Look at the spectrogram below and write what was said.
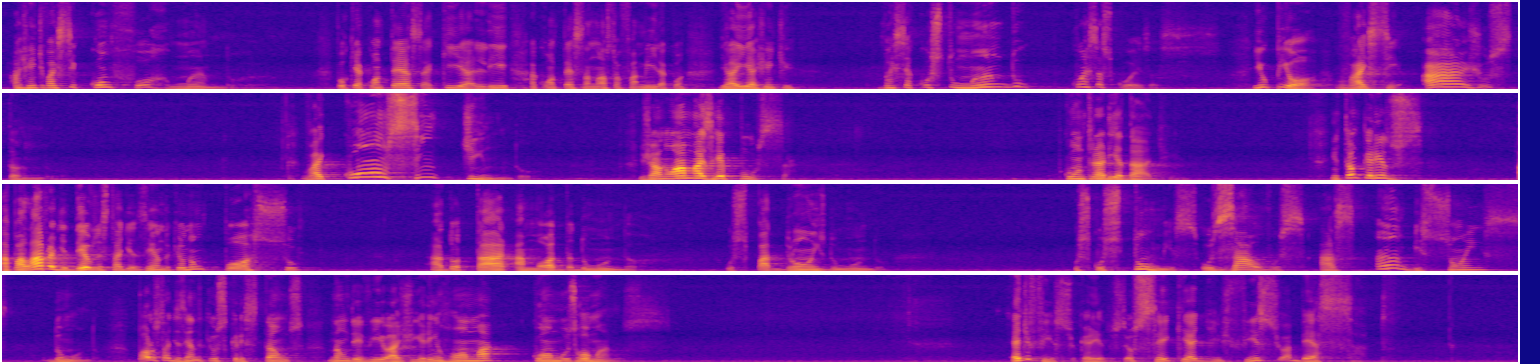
a gente vai se conformando. Porque acontece aqui e ali, acontece na nossa família, e aí a gente vai se acostumando com essas coisas. E o pior, vai se ajustando. Vai consentindo. Já não há mais repulsa contrariedade. Então, queridos, a palavra de Deus está dizendo que eu não posso adotar a moda do mundo, os padrões do mundo, os costumes, os alvos, as ambições do mundo. Paulo está dizendo que os cristãos não deviam agir em Roma como os romanos. É difícil, queridos, eu sei que é difícil a beça.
